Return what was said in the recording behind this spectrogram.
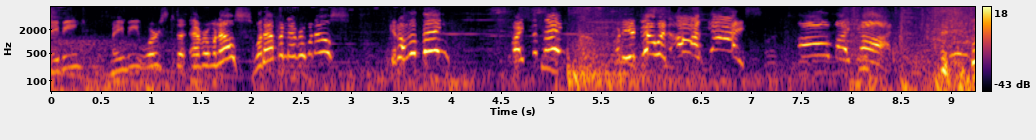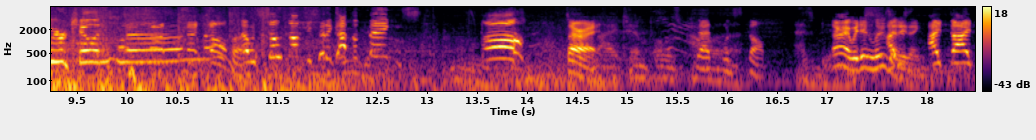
Maybe, maybe. Where's the, everyone else? What happened to everyone else? Get on the thing. Fight the thing. What are you doing? Oh, guys! Oh my God! we were killing. Oh, Uh, that, Nova. that was so dumb. You could have got the things. Oh, It's alright. My temple's power that was dumb. Alright, we didn't lose I, anything. I died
